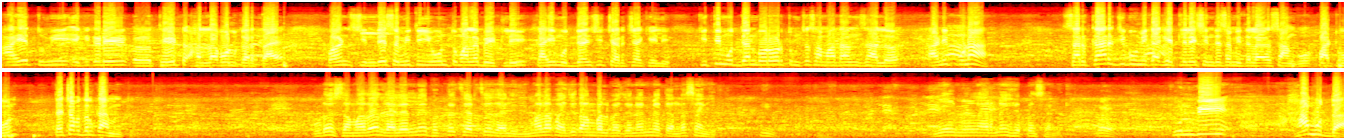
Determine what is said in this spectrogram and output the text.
आहे तुम्ही एकीकडे थेट हल्लाबोल करताय. पण शिंदे समिती येऊन तुम्हाला भेटली काही मुद्द्यांशी चर्चा केली. किती मुद्द्यांबरोबर तुमचं समाधान झालं? आणि पुन्हा सरकार जी भूमिका घेतलेली आहे शिंदे समितीला सांगू पाठवून त्याच्याबद्दल काय म्हणतो पुढं समाधान झालेलं नाही फक्त चर्चा झालेली. मला पाहिजे तर अंमलबजावणी आणि मी त्यांना सांगितलं. वेळ मिळणार नाही हे पण सांगितलं. कुणबी हा मुद्दा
